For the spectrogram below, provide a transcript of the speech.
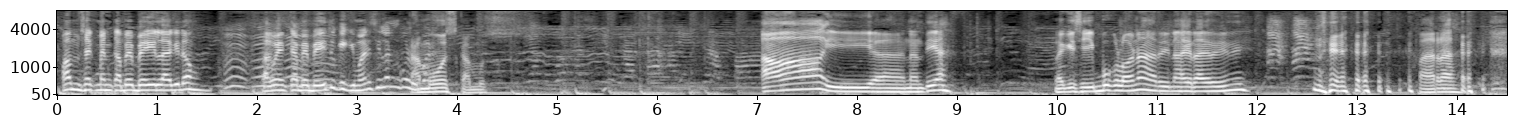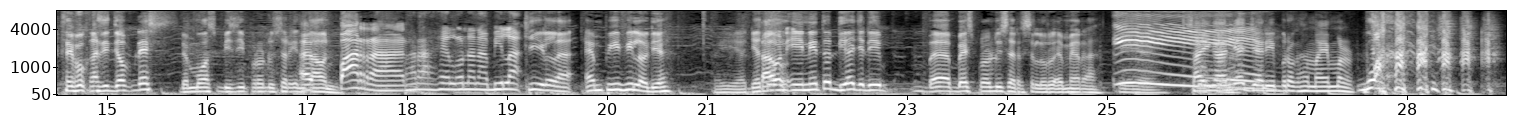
Om segmen KBBI lagi dong. Segmen KBBI itu kayak gimana sih Lan? Gua lupa. Kamus, kamus. Oh iya, nanti ya. Lagi sibuk Lona hari akhir-akhir ini. Parah. sibuk ngasih job desk. The most busy producer in Eh, town. parah. Parah Helona Nabila. Gila, MPV loh dia. Iya, dia Tahun tuh ini tuh dia jadi eh, best producer seluruh MRA. Ih. saingannya Jerry Bruckheimer. Wah.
